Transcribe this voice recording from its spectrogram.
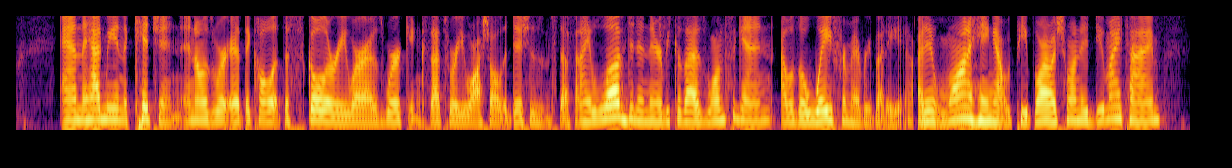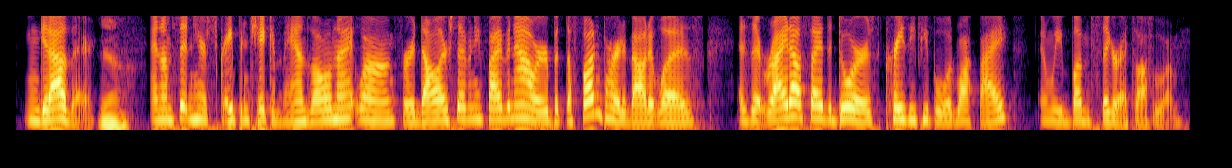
And they had me in the kitchen, and I was where they call it the scullery where I was working because that's where you wash all the dishes and stuff. And I loved it in there because I was once again I was away from everybody. I didn't mm. want to hang out with people. I just wanted to do my time and get out of there. Yeah. And I'm sitting here scraping chicken pans all night long for a dollar seventy five an hour. But the fun part about it was, is that right outside the doors, crazy people would walk by and we bummed cigarettes off of them.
